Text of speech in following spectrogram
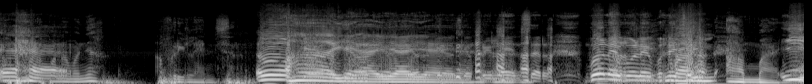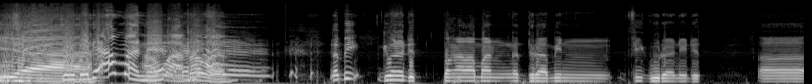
Apa namanya? Freelancer. Oh, oke, Ah, oke, iya, oke, iya, oke, iya, oke, iya. freelancer. boleh, boleh, boleh. Main aman. Iya. Jawabannya aman ya. Aman, aman. Tapi gimana dit? Pengalaman ngedramin figura nih dit? Eh,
